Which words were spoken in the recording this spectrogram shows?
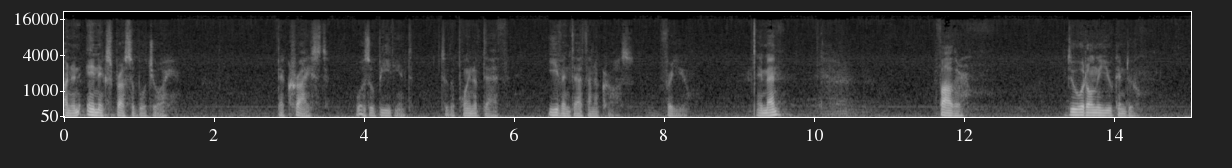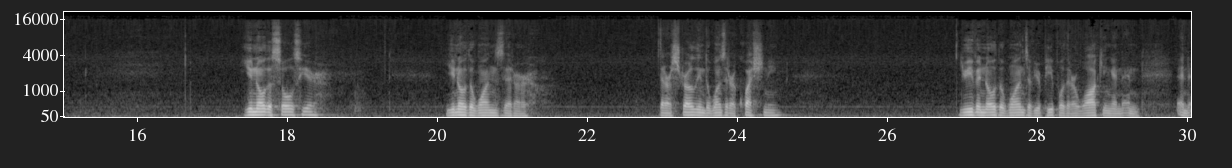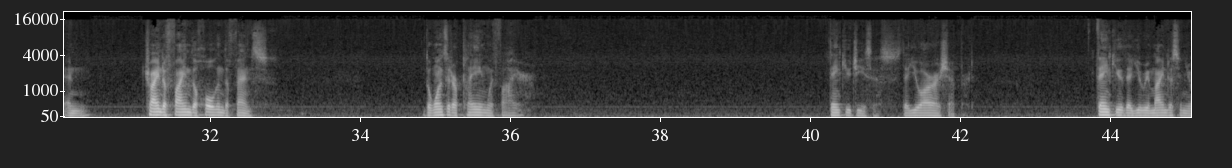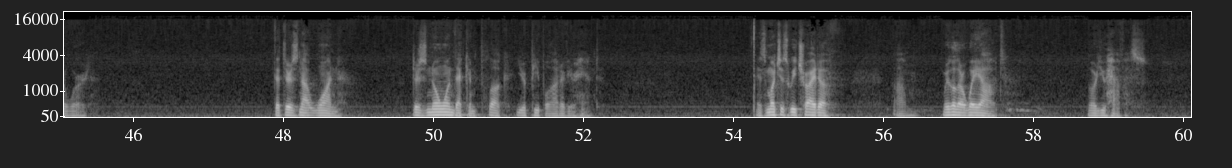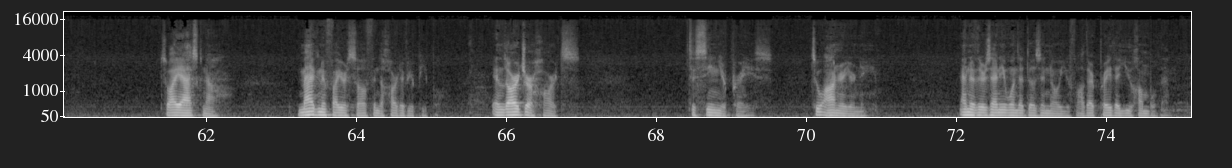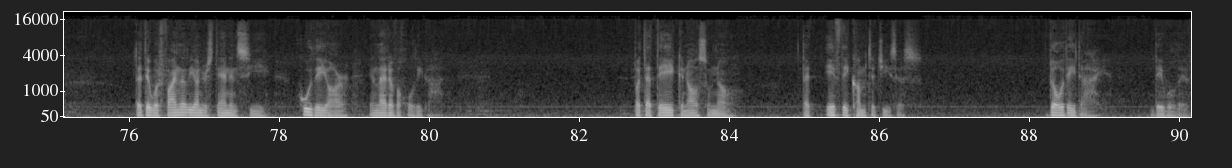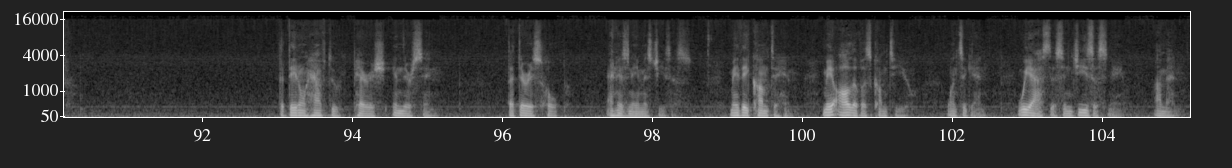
an inexpressible joy that Christ was obedient to the point of death, even death on a cross for you. Amen? Father, do what only you can do. You know the souls here. You know the ones that are that are struggling, the ones that are questioning. You even know the ones of your people that are walking and, and, and, and trying to find the hole in the fence. The ones that are playing with fire. Thank you, Jesus, that you are our shepherd. Thank you that you remind us in your word that there's not one, there's no one that can pluck your people out of your hand. As much as we try to um, wiggle our way out, Lord, you have us. So I ask now, magnify yourself in the heart of your people. Enlarge our hearts to sing your praise to honor your name. And if there's anyone that doesn't know you, Father, I pray that you humble them, that they would finally understand and see who they are in light of a holy God. But that they can also know that if they come to Jesus, though they die, they will live. That they don't have to perish in their sin, that there is hope, and his name is Jesus. May they come to him. May all of us come to you once again. We ask this in Jesus' name. Amen.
